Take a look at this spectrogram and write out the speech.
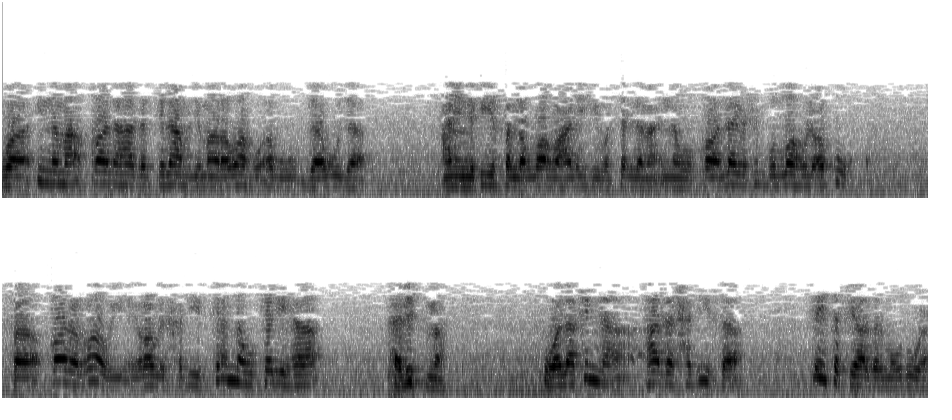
وإنما قال هذا الكلام لما رواه أبو ب داود عن النبي صلى الله عليه وسلم أنه قال لا يحب الله العقوق. فقال الراوي أي راوي الحديث كأنه كره الاسم ولكن هذا الحديث ليس في هذا الموضوع.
